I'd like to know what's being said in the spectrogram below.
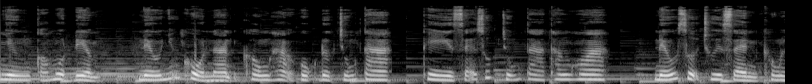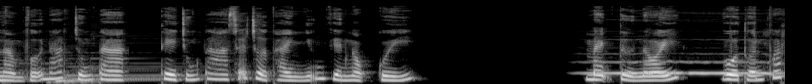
Nhưng có một điểm nếu những khổ nạn không hạ gục được chúng ta thì sẽ giúp chúng ta thăng hoa. Nếu sự chui rèn không làm vỡ nát chúng ta thì chúng ta sẽ trở thành những viên ngọc quý. Mạnh tử nói vua thuấn phát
